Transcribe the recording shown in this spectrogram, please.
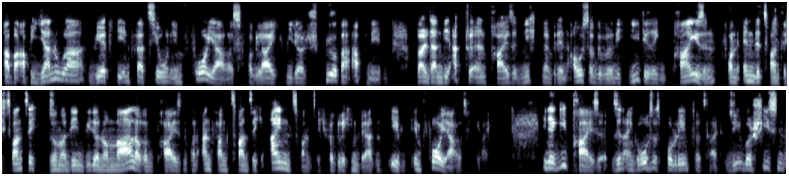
Aber ab Januar wird die Inflation im Vorjahresvergleich wieder spürbar abnehmen, weil dann die aktuellen Preise nicht mehr mit den außergewöhnlich niedrigen Preisen von Ende 2020, sondern den wieder normaleren Preisen von Anfang 2021 verglichen werden, eben im Vorjahresvergleich. Energiepreise sind ein großes Problem zurzeit. Sie überschießen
